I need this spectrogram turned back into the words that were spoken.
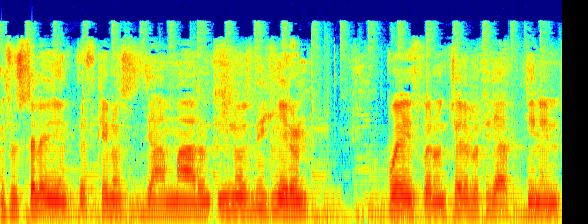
esos televidentes que nos llamaron y nos dijeron pues fueron chéveres porque ya tienen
